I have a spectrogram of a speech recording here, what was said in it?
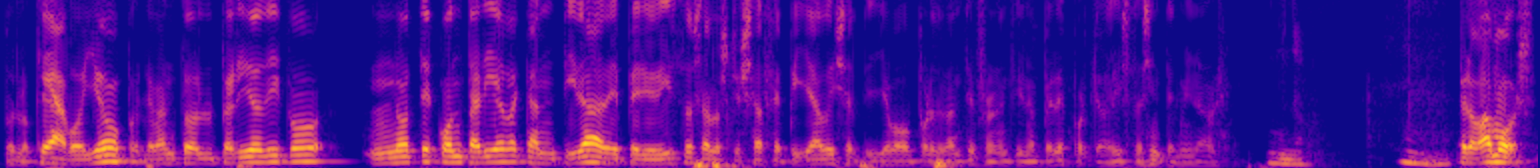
pues lo que hago yo, pues levanto el periódico, no te contaría la cantidad de periodistas a los que se ha cepillado y se ha llevado por delante Florentino Pérez porque la lista es interminable. No. Pero vamos,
